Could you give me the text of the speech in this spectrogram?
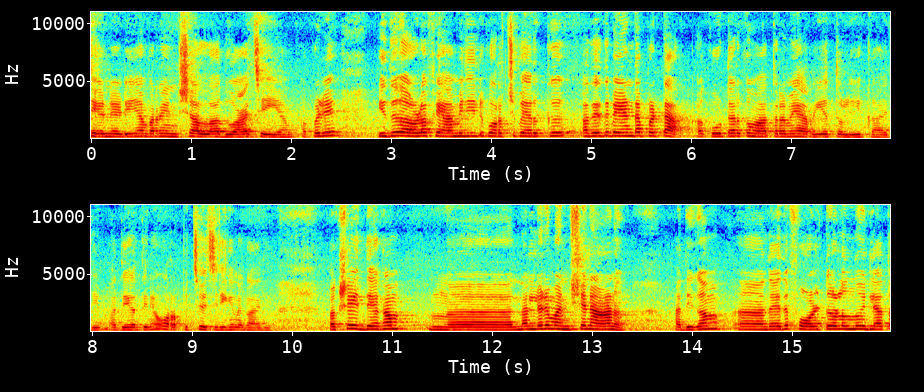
ചെയ്യണേടി? ഞാൻ പറഞ്ഞു ഇൻഷല്ല ദുവാ ചെയ്യാം. അപ്പോഴേ ഇത് അവളെ ഫാമിലിയിൽ കുറച്ച് പേർക്ക് അതായത് വേണ്ടപ്പെട്ട കൂട്ടുകാർക്ക് മാത്രമേ അറിയത്തുള്ളൂ ഈ കാര്യം അദ്ദേഹത്തിനെ ഉറപ്പിച്ചു വെച്ചിരിക്കുന്ന കാര്യം. പക്ഷേ ഇദ്ദേഹം നല്ലൊരു മനുഷ്യനാണ്. അധികം അതായത് ഫോൾട്ടുകളൊന്നും ഇല്ലാത്ത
